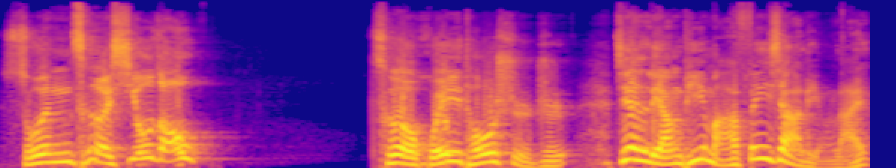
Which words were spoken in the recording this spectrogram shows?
孙策休走！”策回头视之，见两匹马飞下岭来。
